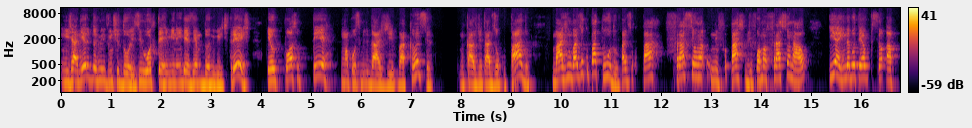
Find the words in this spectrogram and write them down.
em janeiro de 2022 e o outro termina em dezembro de 2023, eu posso ter uma possibilidade de vacância, no caso de estar desocupado, mas não vai desocupar tudo, vai desocupar fracional, de forma fracional e ainda vou ter a, a,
